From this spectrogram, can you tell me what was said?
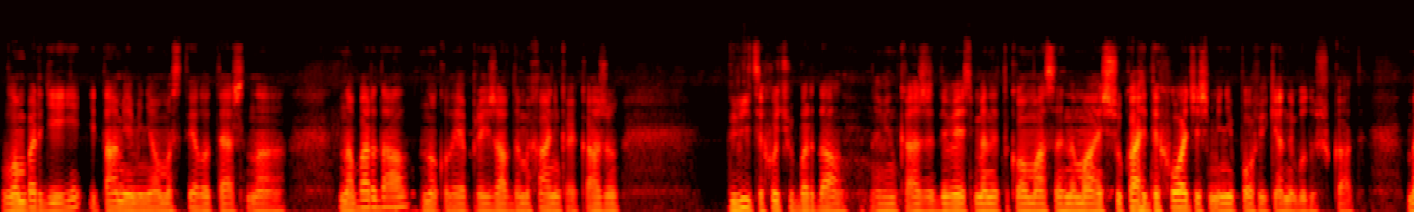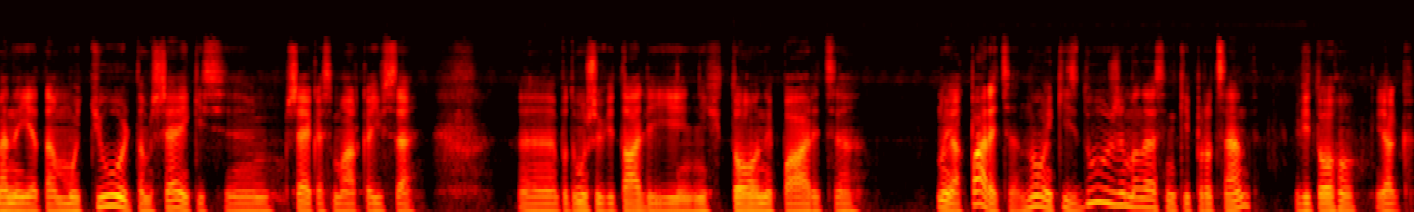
в Ломбардії, і там я міняв мастило теж на, на бардал. Ну, коли я приїжджав до механіка, я кажу: дивіться, хочу бардал. А він каже: дивись, в мене такого масла немає. Шукай де хочеш, мені пофіг, я не буду шукати. У мене є там мотюль, там ще, якісь, е, ще якась марка і все. Е, тому що в Італії ніхто не париться. Ну, як париться, ну якийсь дуже малесенький процент від того, як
